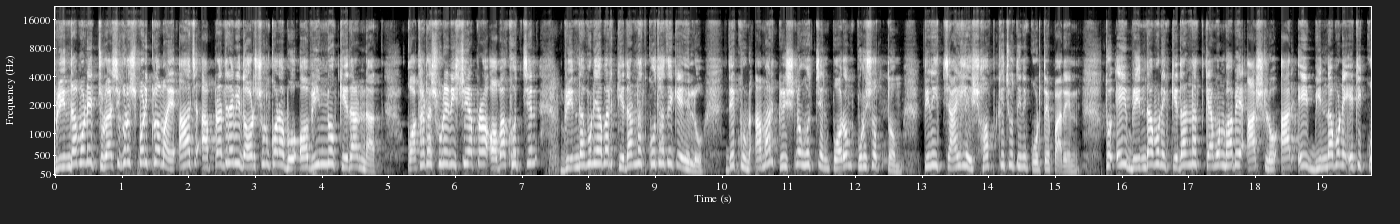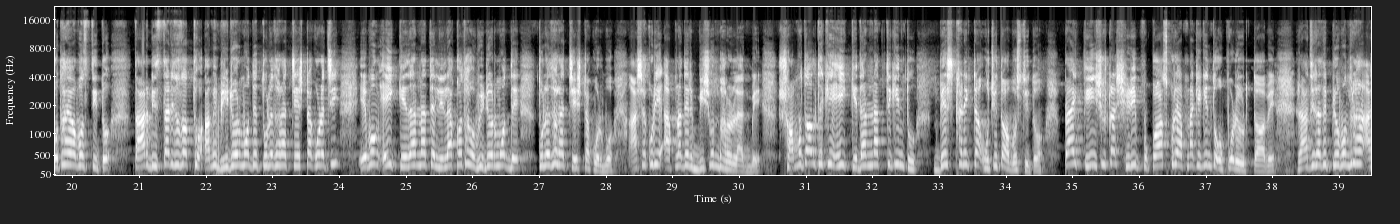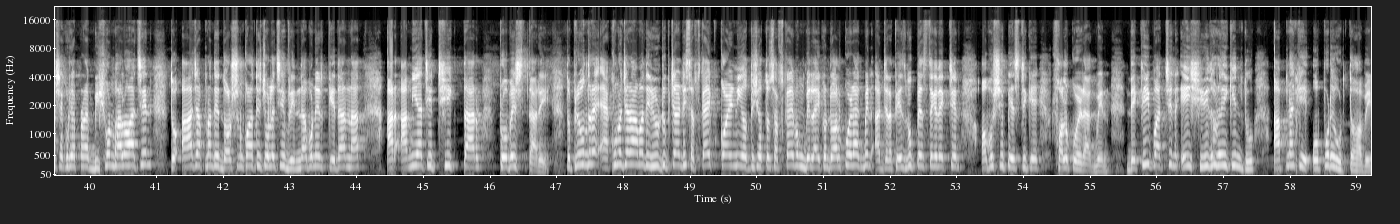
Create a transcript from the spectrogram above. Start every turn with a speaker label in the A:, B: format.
A: বৃন্দাবনের চুরাশি ক্রোশ পরিক্রমায় আজ আপনাদের আমি দর্শন করাবো অভিন্ন কেদারনাথ। কথাটা শুনে নিশ্চয়ই আপনারা অবাক হচ্ছেন। বৃন্দাবনে আবার কেদারনাথ কোথা থেকে এলো? দেখুন, আমার কৃষ্ণ হচ্ছেন পরম পুরুষোত্তম। তিনি চাইলে সব কিছু তিনি করতে পারেন। তো এই বৃন্দাবনে কেদারনাথ কেমনভাবে আসলো আর এই বৃন্দাবনে এটি কোথায় অবস্থিত, তার বিস্তারিত তথ্য আমি ভিডিওর মধ্যে তুলে ধরার চেষ্টা করেছি এবং এই কেদারনাথের লীলা কথাও ভিডিওর মধ্যে তুলে ধরার চেষ্টা করব। আশা করি আপনাদের ভীষণ ভালো লাগবে। সমতল থেকে এই কেদারনাথটি কিন্তু বেশ খানিকটা উঁচুতে অবস্থিত। প্রায় তিনশোটা সিঁড়ি ক্রস করে আপনাকে কিন্তু ওপরে উঠতে হবে। রাধে রাধে প্রিয় বন্ধুরা, আশা করি আপনারা ভীষণ ভালো আছেন। তো আজ আপনাদের দর্শন করাতে চলেছি বৃন্দাবনের কেদারনাথ আর আমি আছি ঠিক তার প্রবেশ প্রবেশদ্বারে তো প্রিয় বন্ধুরা এখনও যারা আমাদের ইউটিউব চ্যানেলটি সাবস্ক্রাইব করেননি অতি সত্ত্বর সাবস্ক্রাইব এবং বেল আইকনটি অল করে রাখবেন। আর যারা ফেসবুক পেজ থেকে দেখছেন, অবশ্যই পেজটিকে ফলো করে রাখবেন। দেখতেই পাচ্ছেন, এই সিঁড়ি ধরেই কিন্তু আপনাকে ওপরে উঠতে হবে।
